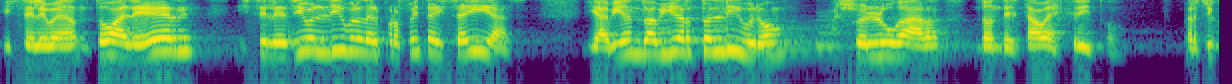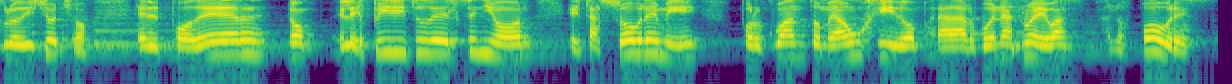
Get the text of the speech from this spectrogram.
Y se levantó a leer y se le dio el libro del profeta Isaías. Y habiendo abierto el libro, halló el lugar donde estaba escrito. Versículo 18, el poder, no, el Espíritu del Señor está sobre mí por cuanto me ha ungido para dar buenas nuevas a los pobres.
